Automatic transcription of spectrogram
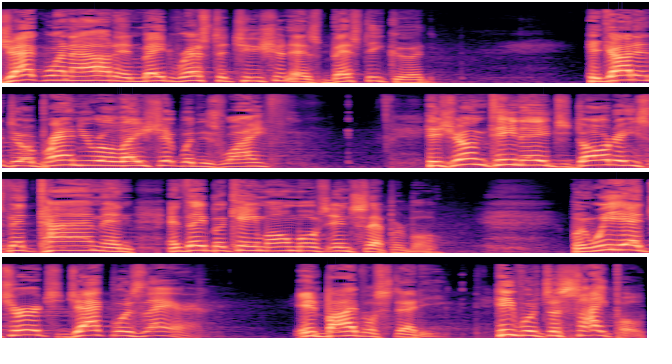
Jack went out and made restitution as best he could. He got into a brand new relationship with his wife. His young teenage daughter, he spent time and, and they became almost inseparable. When we had church, Jack was there in Bible study. He was discipled.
